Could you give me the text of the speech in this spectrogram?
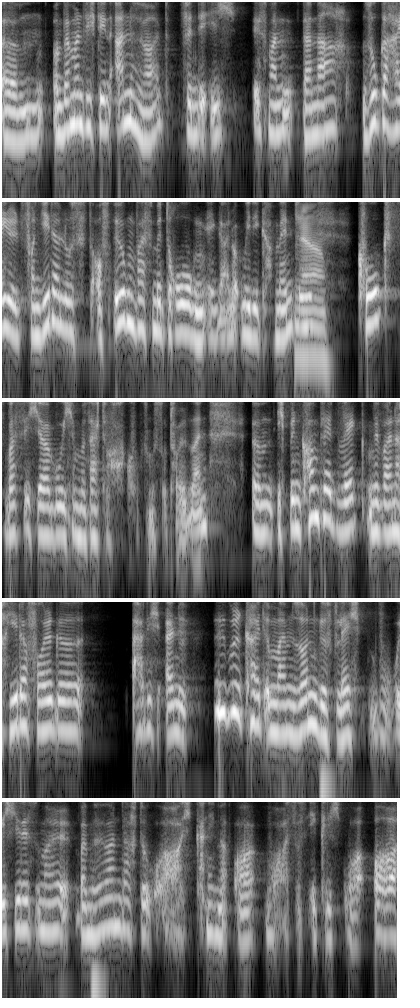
Ähm, und wenn man sich den anhört, finde ich, ist man danach so geheilt von jeder Lust auf irgendwas mit Drogen, egal ob Medikamente, Ja. Koks, was ich ja, wo ich immer sagte, oh, Koks muss so toll sein. Ähm, ich bin komplett weg. Mir war nach jeder Folge, hatte ich eine Übelkeit in meinem Sonnengeflecht, wo ich jedes Mal beim Hören dachte, oh, ich kann nicht mehr, oh, boah, ist das eklig, oh, oh.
